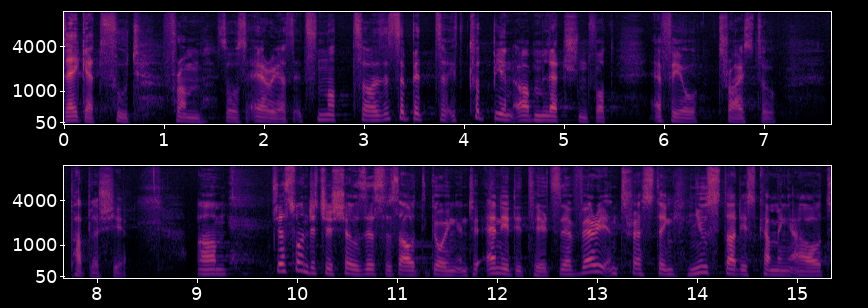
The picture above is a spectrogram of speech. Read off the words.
they get food from those areas. It's not, so it's a bit, it could be an urban legend what FAO tries to publish here. Um, just wanted to show this without going into any details. There are very interesting new studies coming out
